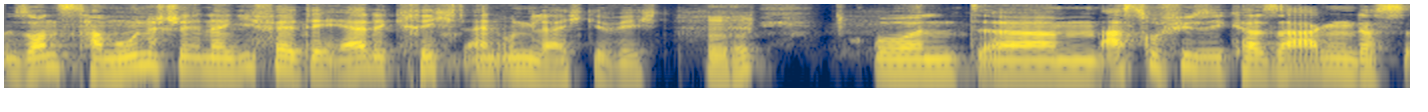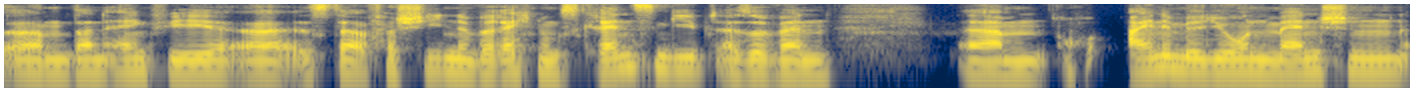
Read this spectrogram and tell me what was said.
sonst harmonische Energiefeld der Erde kriegt ein Ungleichgewicht. Mhm. Und ähm, Astrophysiker sagen, dass ähm, dann irgendwie äh, es da verschiedene Berechnungsgrenzen gibt. Also wenn ähm, eine Million Menschen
